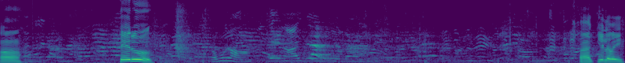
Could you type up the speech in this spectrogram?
ஆ. கீழே வை.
